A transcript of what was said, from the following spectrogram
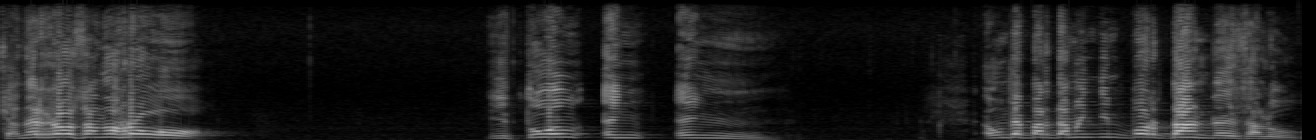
Chanel Rosa no robó y estuvo en, un departamento importante de salud.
